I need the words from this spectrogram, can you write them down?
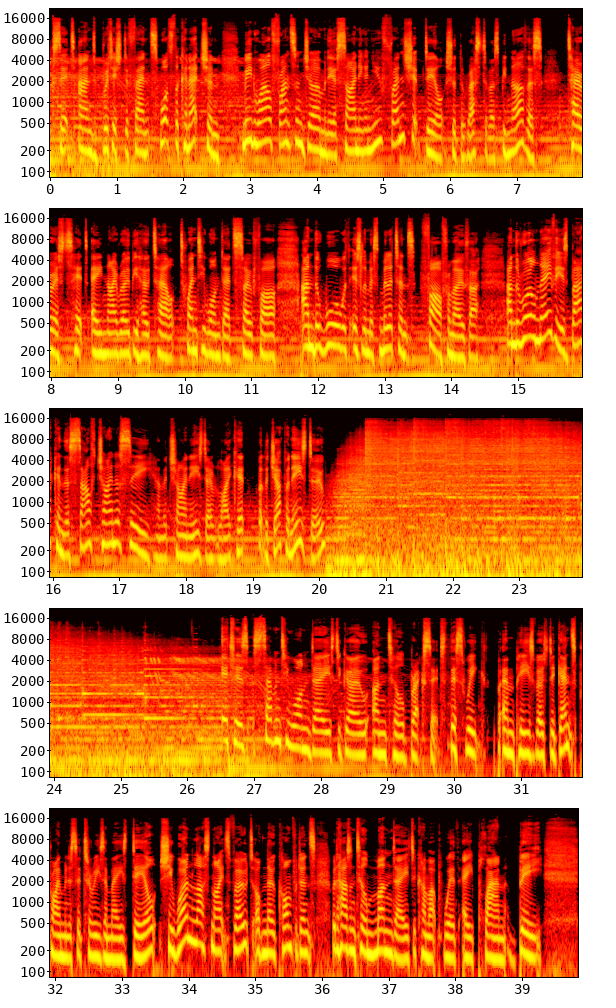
Brexit and British defence. What's the connection? Meanwhile, France and Germany are signing a new friendship deal, should the rest of us be nervous. Terrorists hit a Nairobi hotel, 21 dead so far, and the war with Islamist militants far from over. And the Royal Navy is back in the South China Sea, and the Chinese don't like it, but the Japanese do. It is 71 days to go until Brexit. This week, MPs voted against Prime Minister Theresa May's deal. She won last night's vote of no confidence, but has until Monday to come up with a plan B.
